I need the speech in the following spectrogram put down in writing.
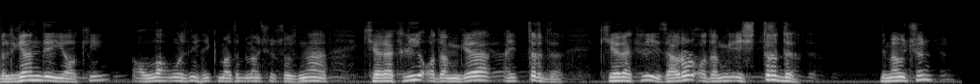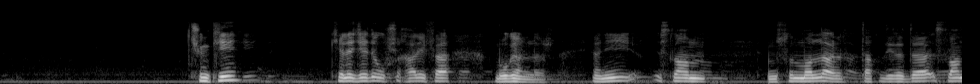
bilgandek yoki alloh o'zining hikmati bilan shu so'zni kerakli odamga ayttirdi. Kerakli zarur odamga eshittirdi. Nima uchun? Chunki kelajakda u kishi xalifa bo'lganlar. Ya'ni islom musulmonlar taqdirida islom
